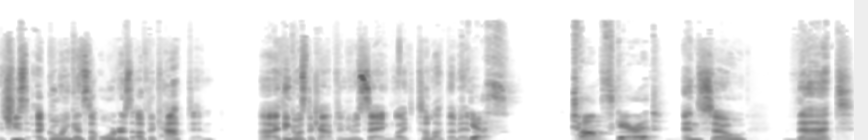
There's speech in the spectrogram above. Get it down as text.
she's uh, going against the orders of the captain. Uh, I think it was the captain who was saying, like, to let them in. yes tom skerritt And so that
